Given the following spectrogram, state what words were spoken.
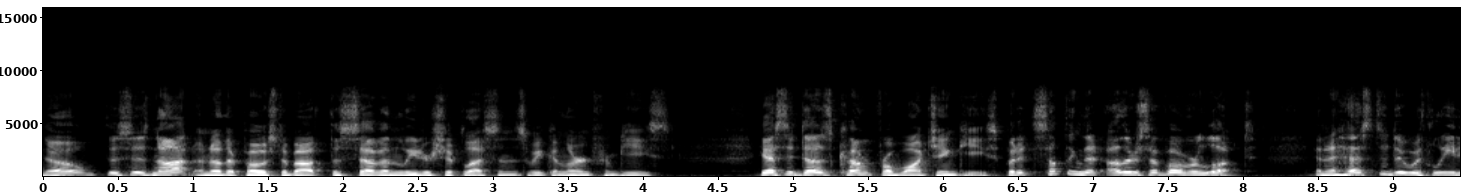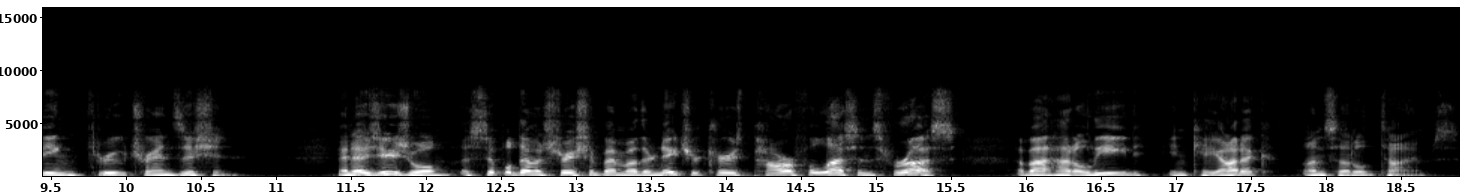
No, this is not another post about the seven leadership lessons we can learn from geese. Yes, it does come from watching geese, but it's something that others have overlooked, and it has to do with leading through transition. And as usual, a simple demonstration by Mother Nature carries powerful lessons for us about how to lead in chaotic, unsettled times.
